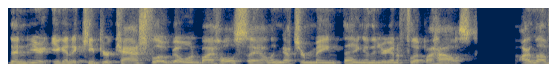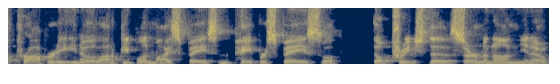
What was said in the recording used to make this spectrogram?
then you're, you're going to keep your cash flow going by wholesaling. That's your main thing. And then you're going to flip a house. I love property. You know, a lot of people in my space, in the paper space, will they'll preach the sermon on, you know,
